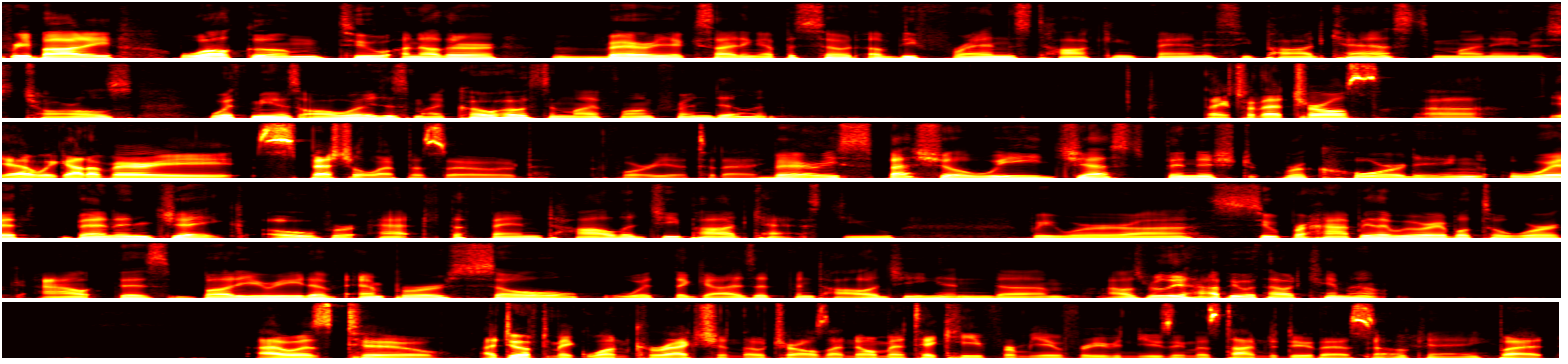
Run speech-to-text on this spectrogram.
everybody. Welcome to another very exciting episode of the Friends Talking Fantasy podcast. My name is Charles. With me, as always, is my co host and lifelong friend, Dylan. Thanks for that, Charles. Uh, yeah, we got a very special episode for you today. Very special. We just finished recording with Ben and Jake over at the Fantology podcast. You we were uh, super happy that we were able to work out this buddy read of Emperor's Soul with the guys at Fantology, and um, I was really happy with how it came out. I was too. I do have to make one correction though, Charles. I know I'm going to take heat from you for even using this time to do this. Okay. But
